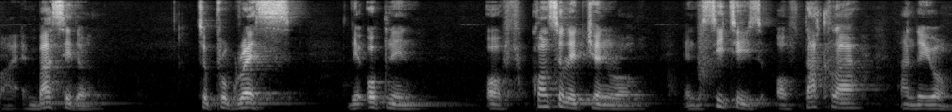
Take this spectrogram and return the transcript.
my ambassador to progress the opening of Consulate General in the cities of Dakhla and Laayoune.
